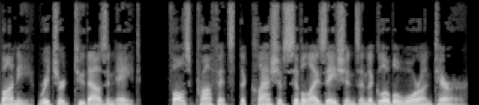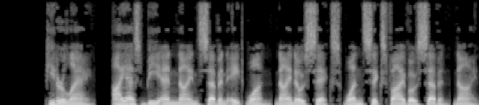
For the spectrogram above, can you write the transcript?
Bonnie Richard 2008 False Prophets The Clash of Civilizations and the Global War on Terror. Peter Lang ISBN 978-1-906-16507-9.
